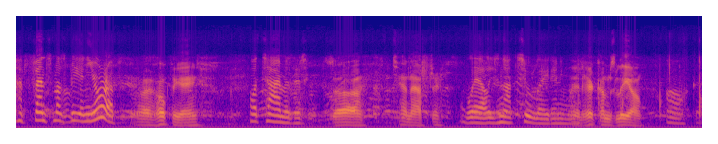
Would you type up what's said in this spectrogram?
That fence must be in Europe. I hope he ain't. What time is it? It's, uh, ten after. Well, he's not too late anyway. Wait, here comes Leo. Oh, good.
